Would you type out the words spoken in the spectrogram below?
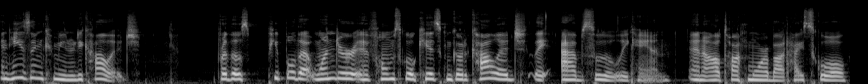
and he's in community college. For those people that wonder if homeschool kids can go to college, they absolutely can. And I'll talk more about high school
